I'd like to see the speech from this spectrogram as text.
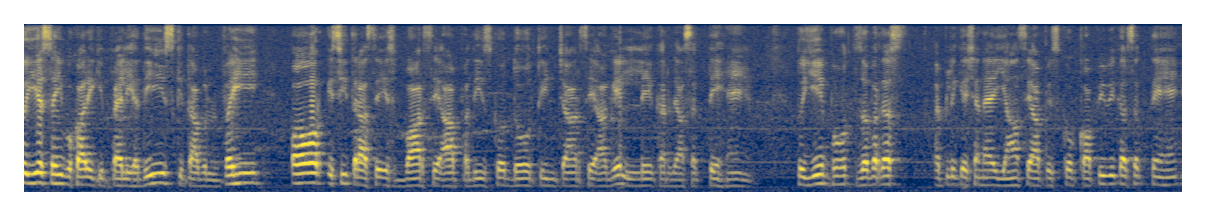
तो ये सही बुखारी की पहली हदीस, किताबुल वही, और इसी तरह से इस बार से आप हदीस को दो, तीन, चार से आगे लेकर जा सकते हैं। तो ये बहुत ज़बरदस्त एप्लीकेशन है, यहाँ से आप इसको कॉपी भी कर सकते हैं,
